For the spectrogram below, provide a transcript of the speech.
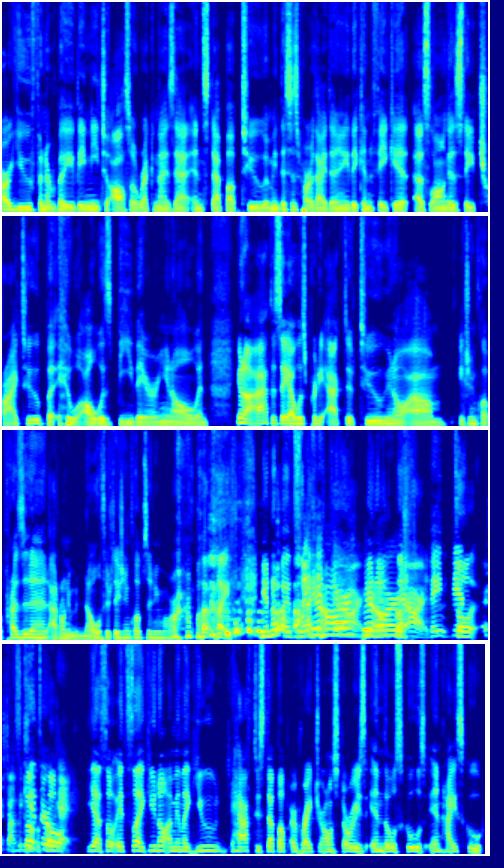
our youth and everybody they need to also recognize that and step up to i mean this is part of the identity they can fake it as long as they try to but it will always be there you know and you know i have to say i was pretty active too you know um asian club president. I don't even know if there's asian clubs anymore but like you know it's like there are, there you know, are, there are. They so, the kids are okay yeah so it's like you know i mean like you have to step up and write your own stories in those schools in high school.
